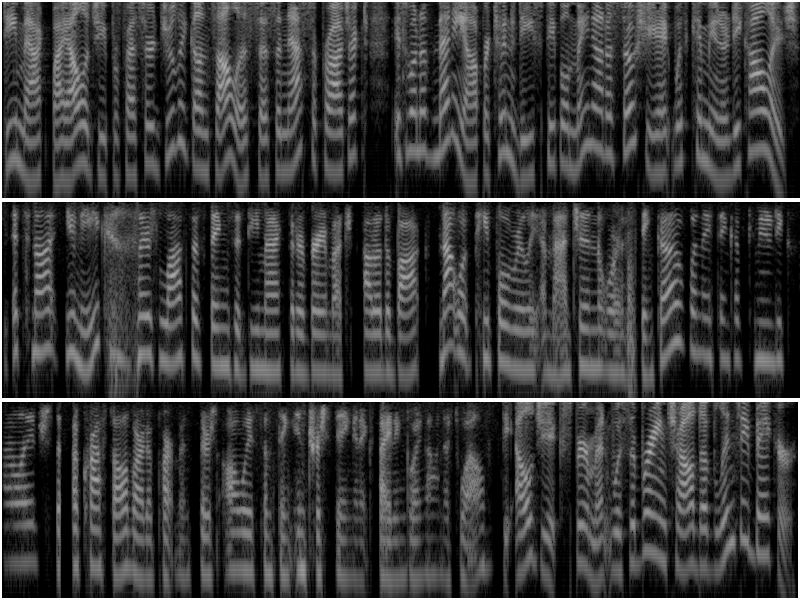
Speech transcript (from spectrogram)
DMACC biology professor Julie Gonzalez says the NASA project is one of many opportunities people may not associate with community college. It's not unique. There's lots of things at DMACC that are very much out of the box, not what people really imagine or think of when they think of community college. Across all of our departments, there's always something interesting and exciting going on as well. The algae experiment was the brainchild of Lindsay Baker,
